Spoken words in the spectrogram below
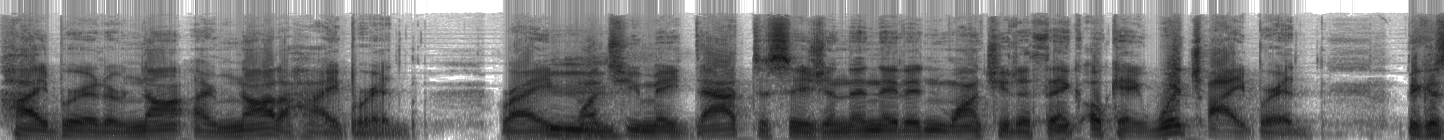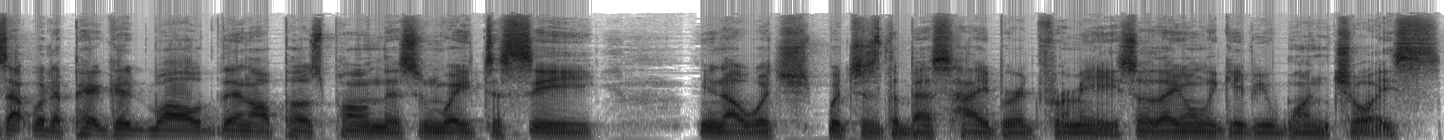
hybrid or not, or not a hybrid right? Mm. Once you made that decision, then they didn't want you to think, okay, which hybrid? Because that would appear good. well, then I'll postpone this and wait to see, you know, which which is the best hybrid for me. So they only give you one choice.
